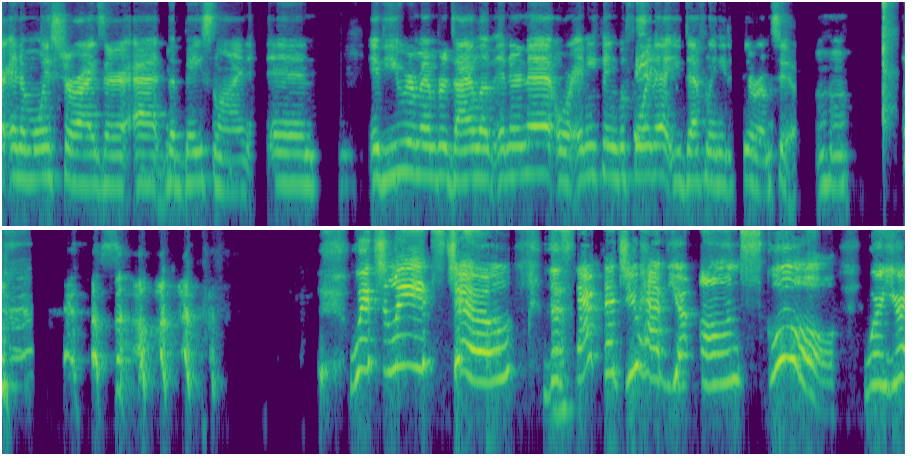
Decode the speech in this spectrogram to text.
and a moisturizer at the baseline. And if you remember dial-up internet or anything before that, you definitely need a serum too. Mm-hmm. so which leads to the fact that you have your own school where you're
